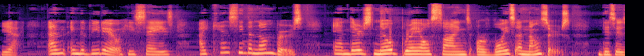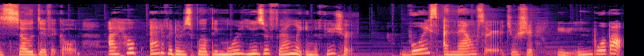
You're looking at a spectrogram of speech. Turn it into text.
Yeah. And in the video, he says, I can't see the numbers, and there's no braille signs or voice announcers. This is so difficult. I hope elevators will be more user friendly in the future. Voice announcer 就是语音播报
